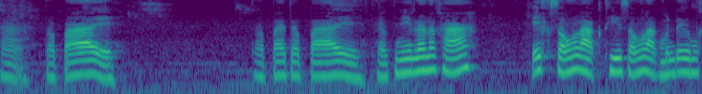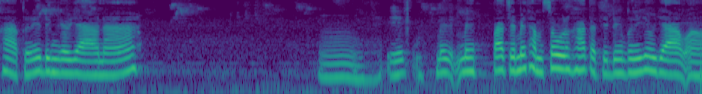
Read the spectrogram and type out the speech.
ค่ะ ต่อไป ต่อไปต่อไปแถวที่นี้แล้วนะคะ x สองหลัก t สองหลักเหมือนเดิมค่ะ ตัวนี้ดึงยาวๆนะ อืม x ไม่ไม่ป้าจะไม่ทำโซ่นะคะ แต่จะดึงตรงนี้ยาวๆเอา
